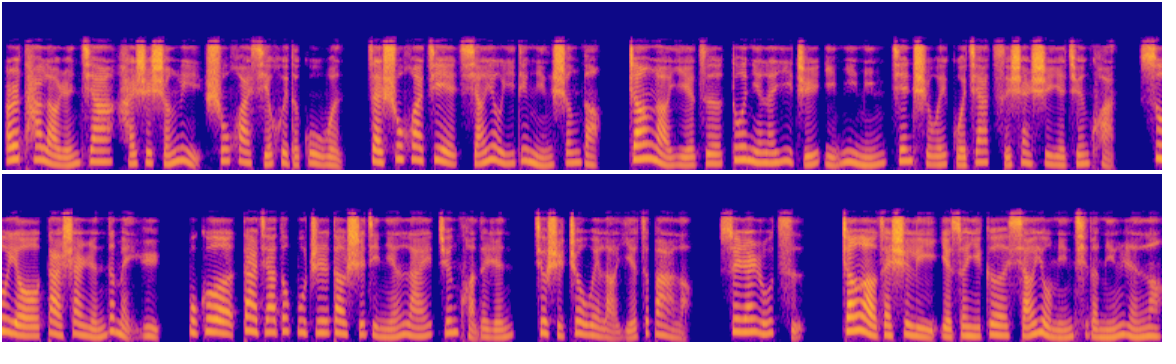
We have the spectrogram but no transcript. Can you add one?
而他老人家还是省里书画协会的顾问，在书画界享有一定名声的张老爷子，多年来一直以匿名坚持为国家慈善事业捐款，素有大善人的美誉。不过，大家都不知道十几年来捐款的人。就是这位老爷子罢了。虽然如此，张老在市里也算一个小有名气的名人了。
